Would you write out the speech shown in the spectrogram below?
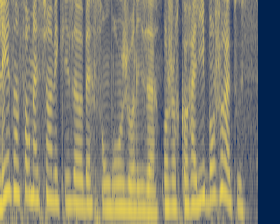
Les informations avec Lisa Auberson. Bonjour Lisa. Bonjour Coralie, bonjour à tous.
